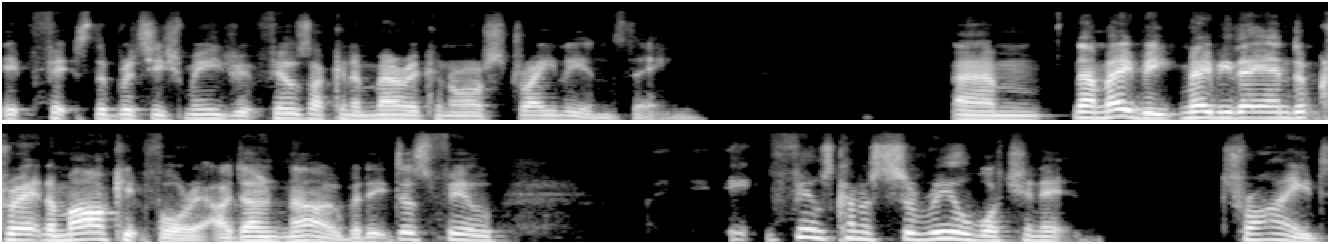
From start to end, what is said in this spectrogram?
it fits the British media. It feels like an American or Australian thing. Um, now maybe maybe they end up creating a market for it. I don't know, but it does feel it feels kind of surreal watching it tried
